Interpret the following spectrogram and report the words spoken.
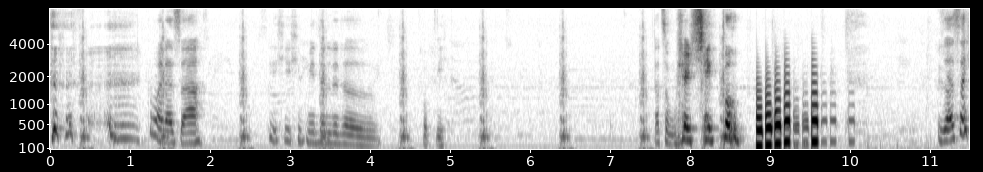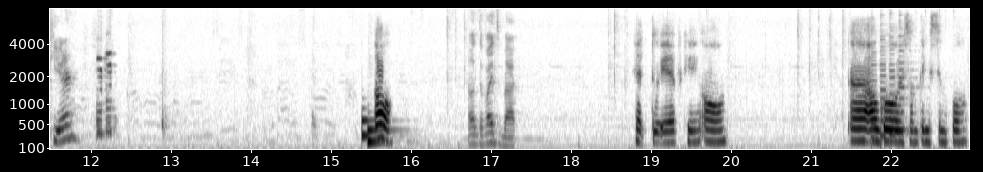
come on, Esa. He, he, made a little poopy. That's a weird shaped poop. Is Esa here? Oh, Oh, Divide's back. head to AFK. Oh. Uh, I'll go with something simple.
